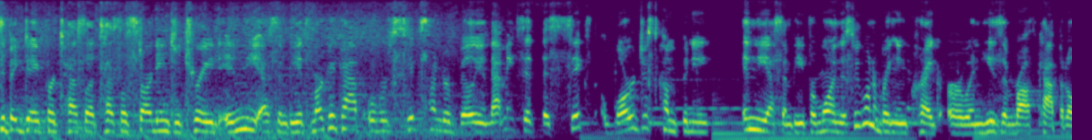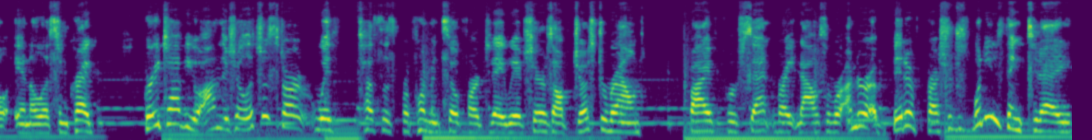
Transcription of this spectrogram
It's a big day for Tesla. Tesla starting to trade in the S&P. Its market cap over 600 billion. That makes it the sixth largest company in the S&P. For more on this, we want to bring in Craig Irwin. He's a Roth Capital analyst. And Craig, Great to have you on the show. Let's just start with Tesla's performance so far today. We have shares off just around 5% right now. So we're under a bit of pressure. Just what do you think today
